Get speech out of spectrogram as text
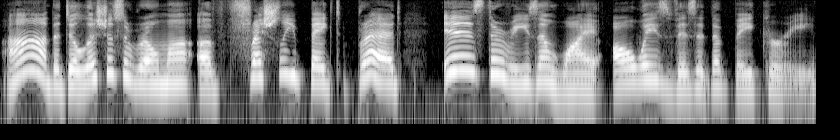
啊，the delicious aroma of freshly baked bread is the reason why I always visit the bakery。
